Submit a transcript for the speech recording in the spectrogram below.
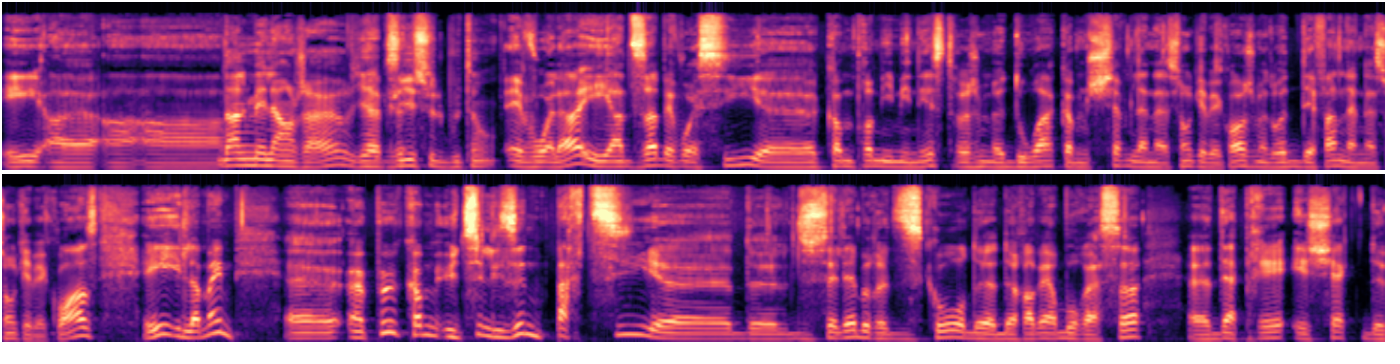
et euh, en, Dans le mélangeur, il a appuyé sur le bouton. et voilà, et en disant, ben voici, euh, comme premier ministre, je me dois, comme chef de la nation québécoise, je me dois de défendre la nation québécoise. Et il a même euh, un peu comme utilisé une partie euh, de- du célèbre discours de, de Robert Bourassa euh, d'après échec de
